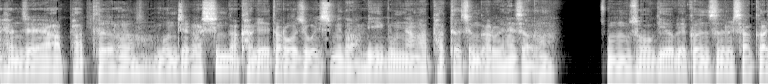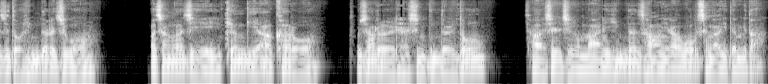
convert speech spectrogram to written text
현재 아파트 문제가 심각하게 다루어지고 있습니다. 미분양 아파트 증가로 인해서 중소기업의 건설사까지도 힘들어지고 마찬가지 경기 악화로 투자를 하신 분들도 사실 지금 많이 힘든 상황이라고 생각이 됩니다.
